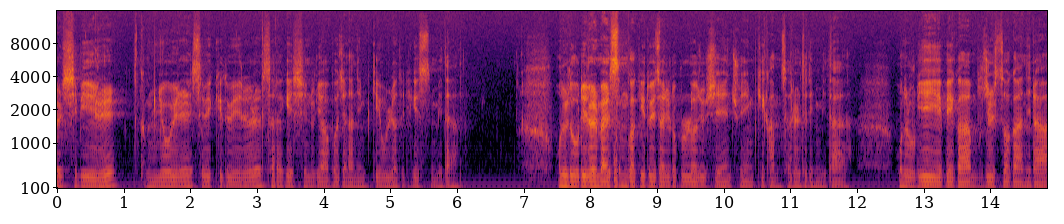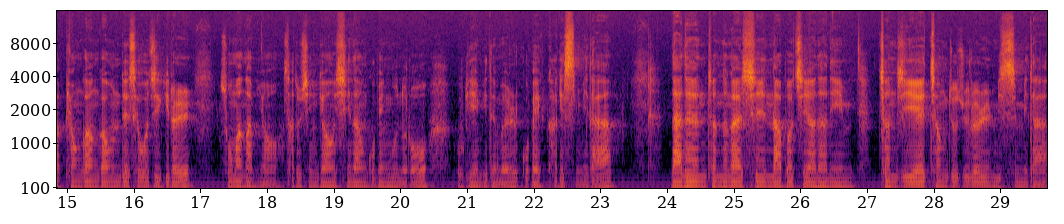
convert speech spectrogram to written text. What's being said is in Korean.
6월 12일 금요일 새벽 기도회를 살아계신 우리 아버지 하나님께 올려드리겠습니다. 오늘도 우리를 말씀과 기도의 자리로 불러주신 주님께 감사를 드립니다. 오늘 우리의 예배가 무질서가 아니라 평강 가운데 세워지기를 소망하며 사도신경 신앙 고백문으로 우리의 믿음을 고백하겠습니다. 나는 전능하신 아버지 하나님 천지의 창조주를 믿습니다.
